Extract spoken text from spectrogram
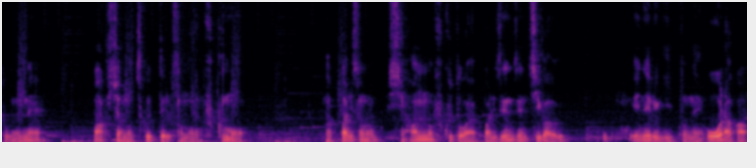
そうね、マキちゃんの作ってるその服も、やっぱりその市販の服とはやっぱり全然違うエネルギーとね、オーラが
